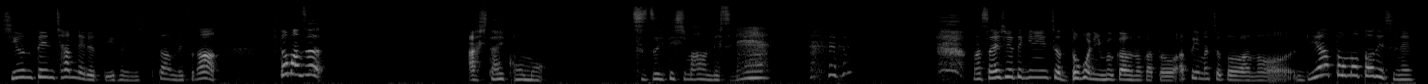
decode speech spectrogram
試運転チャンネルっていう風にしてたんですが、ひとまず、明日以降も続いてしまうんですね。まあ最終的にちょっとどこに向かうのかと、あと今ちょっとあの、リア友とですね、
